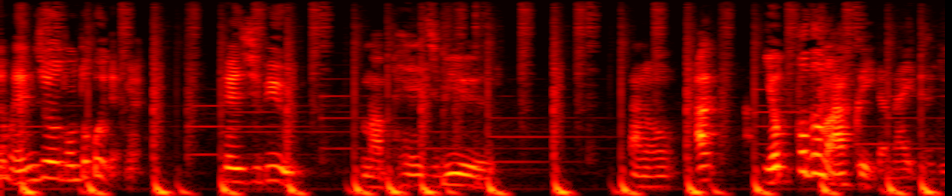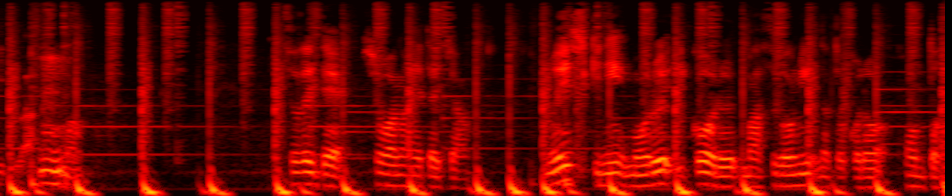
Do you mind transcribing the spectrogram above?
も炎上どんとこいだよね。ページビュー。まあ、ページビュー。あの、あ、よっぽどの悪意がない限りは。うんまあ続いて、昭和の兵隊ちゃん。無意識に盛るイコールマスゴミのところ、ほんと好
